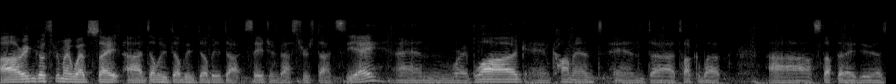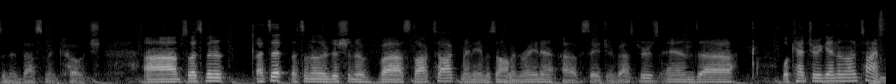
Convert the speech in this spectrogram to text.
Uh, or you can go through my website, uh, www.sageinvestors.ca, and where I blog and comment and uh, talk about uh, stuff that I do as an investment coach. Um, so that's been that's it. That's another edition of uh, Stock Talk. My name is Amin Reina of Sage Investors, and we'll catch you again another time.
